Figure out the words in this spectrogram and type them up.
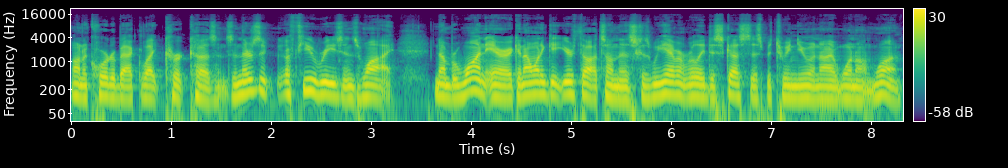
on a quarterback like Kirk Cousins. And there's a, a few reasons why. Number one, Erick, and I want to get your thoughts on this because we haven't really discussed this between you and I one on one.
